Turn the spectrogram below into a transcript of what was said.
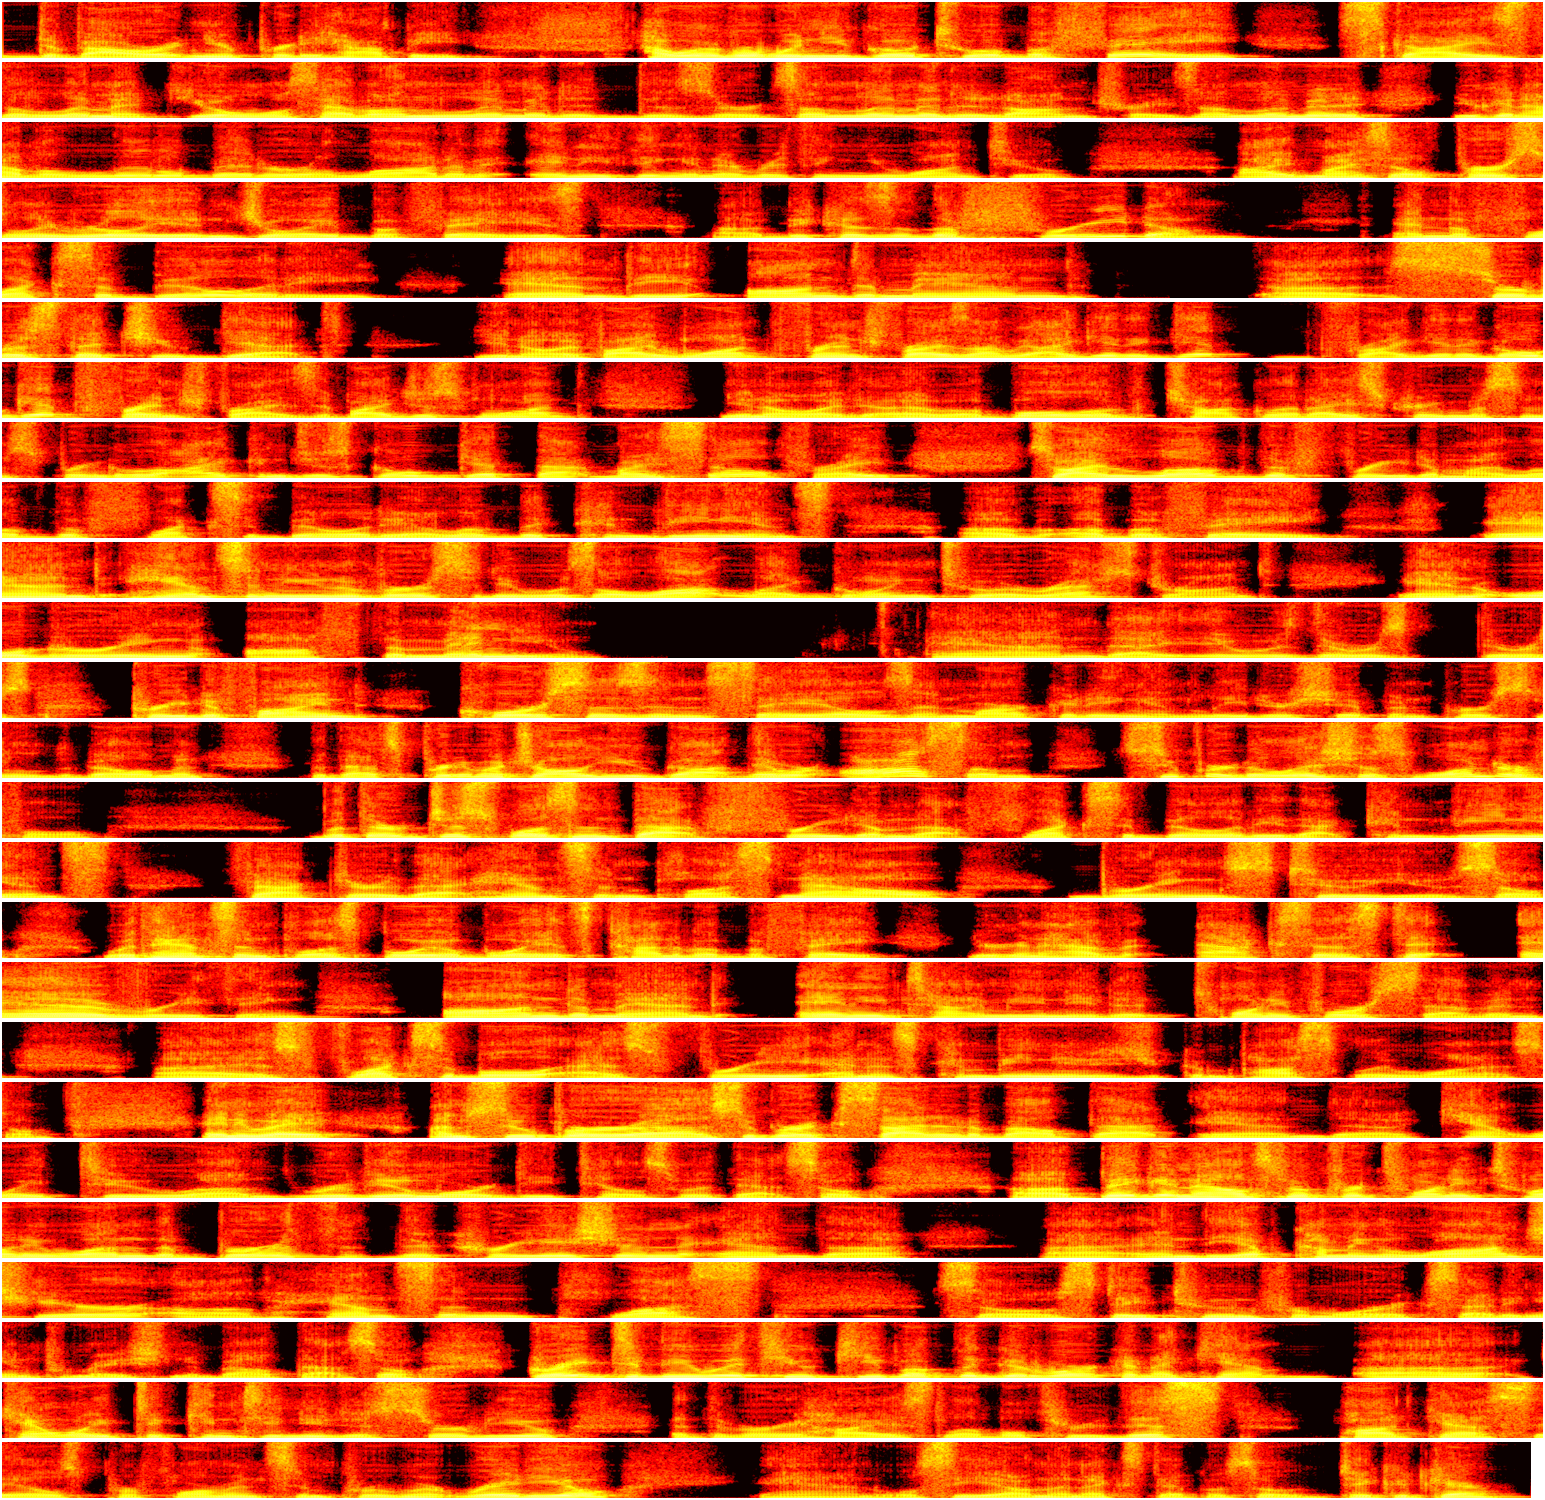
devour it and you're pretty happy. However, when you go to a buffet, sky's the limit. You almost have unlimited desserts, unlimited entrees, unlimited. You can have a little bit or a lot of anything and everything you want to. I myself personally really enjoy buffets uh, because of the freedom and the flexibility and the on-demand uh, service that you get. You know, if I want French fries, I'm, I get to get, I get to go get French fries. If I just want, you know, a, a, bowl of chocolate ice cream with some sprinkles, I can just go get that myself, right? So I love the freedom. I love the flexibility. I love the convenience of a buffet. And Hansen University was a lot like going to a restaurant and ordering off the menu and uh, it was there was there was predefined courses in sales and marketing and leadership and personal development but that's pretty much all you got they were awesome super delicious wonderful but there just wasn't that freedom that flexibility that convenience factor that Hansen Plus now brings to you. So with Hansen Plus, boy, oh boy, it's kind of a buffet. You're going to have access to everything on demand anytime you need it 24 7 uh, as flexible as free and as convenient as you can possibly want it. So anyway i'm super uh, super excited about that and uh, can't wait to um, reveal more details with that. So uh, big announcement for 2021 the birth the creation and the uh, and the upcoming launch here of hansen plus so stay tuned for more exciting information about that. So great to be with you. Keep up the good work. And I can't, uh, can't wait to continue to serve you at the very highest level through this podcast sales performance improvement radio. And we'll see you on the next episode. Take good care.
